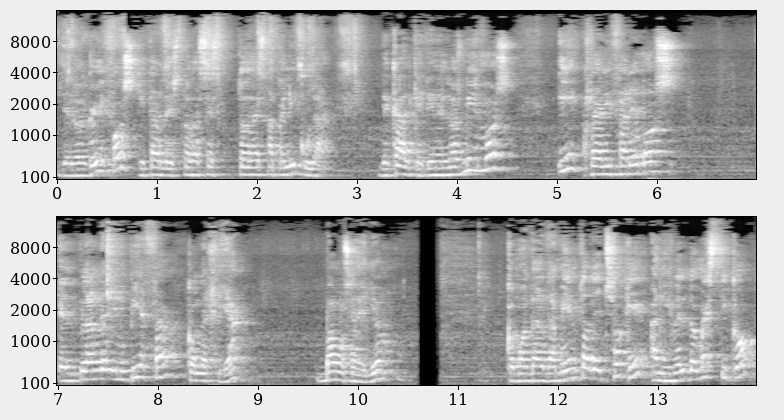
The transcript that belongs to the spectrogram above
de los grifos, quitarles toda esta película de cal que tienen los mismos y realizaremos el plan de limpieza con lejía. Vamos a ello. Como tratamiento de choque a nivel doméstico,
